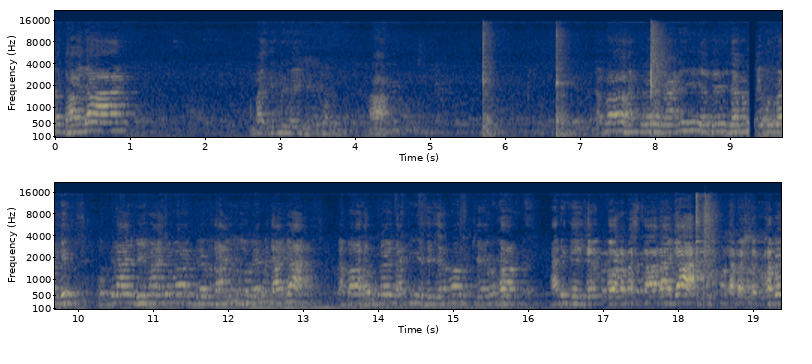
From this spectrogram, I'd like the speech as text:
बद्धाय हमारे दिन में वही हाँ नमः हंत्र रानी यथे जनम యథేశనం చెప్పండి? ఉగ్రాయ భీమాయ నమో దేవధాయ దేవధాయ నమోహద్రే ధనీయ నమోక్షేమ నమస్కారాయ. నమ శంభవే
